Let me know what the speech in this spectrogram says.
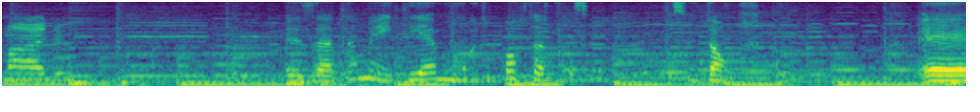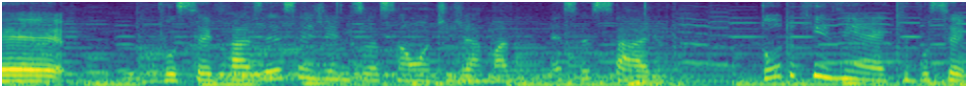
Mário. Exatamente, e é muito importante você. Então, é, você fazer essa higienização antes de armazenar é necessário tudo que vier que você,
